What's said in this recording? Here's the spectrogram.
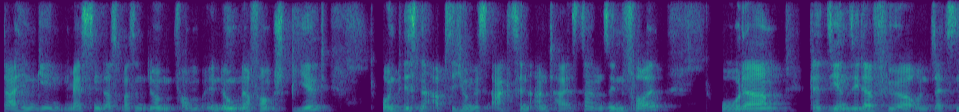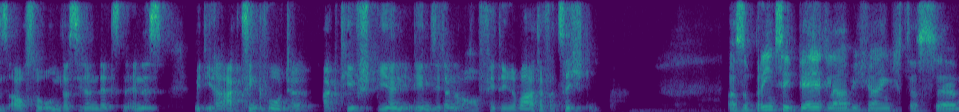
dahingehend messen, dass man es in irgendeiner Form, in irgendeiner Form spielt? Und ist eine Absicherung des Aktienanteils dann sinnvoll? Oder plädieren Sie dafür und setzen es auch so um, dass Sie dann letzten Endes mit Ihrer Aktienquote aktiv spielen, indem Sie dann auch auf Derivate verzichten? Also prinzipiell glaube ich eigentlich, dass äh,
